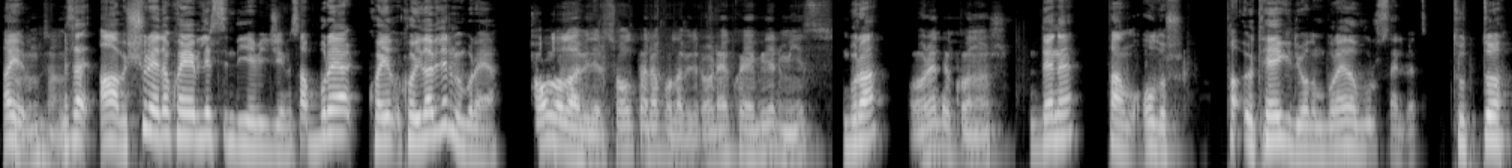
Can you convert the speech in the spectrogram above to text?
Hayır. Vurdum sana. Mesela abi şuraya da koyabilirsin diyebileceğim. Mesela buraya koy- koyulabilir mi buraya? Sol olabilir. Sol taraf olabilir. Oraya koyabilir miyiz? Bura. Oraya da konur. Dene. Tamam olur. Ta öteye gidiyor oğlum. Buraya da vurursun elbet. Tuttu.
